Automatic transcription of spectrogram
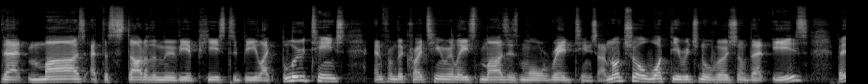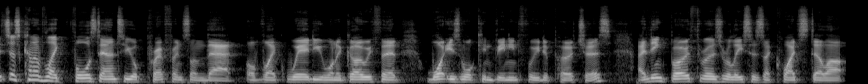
that Mars at the start of the movie appears to be like blue tinged, and from the Criterion release, Mars is more red tinged. I'm not sure what the original version of that is, but it just kind of like falls down to your preference on that of like where do you want to go with it, what is more convenient for you to purchase. I think both those releases are quite stellar.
